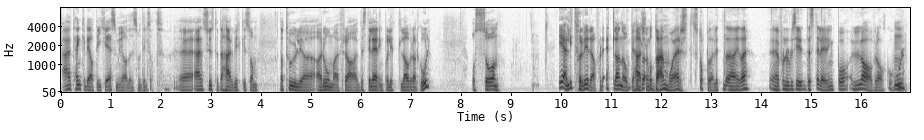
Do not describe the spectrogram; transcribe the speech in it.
Jeg tenker det at det ikke er så mye av det som er tilsatt. Eh, Jeg syns dette her virker som naturlige aromaer fra destillering på litt lavere alkohol. Og så er jeg litt forvirra, for det er et eller annet oppi her som og der må jeg stoppe deg litt eh, i der. Eh, for når du sier destillering på lavere alkohol, eh,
